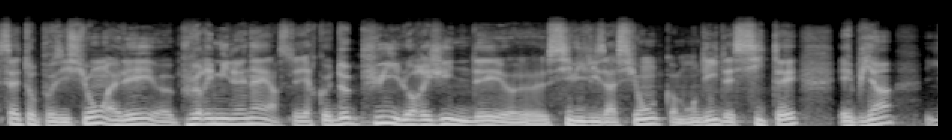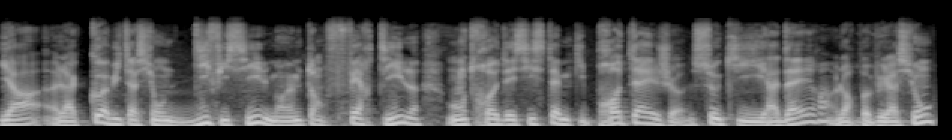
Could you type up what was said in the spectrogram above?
cette opposition, elle est euh, plurimillénaire. C'est-à-dire que depuis l'origine des euh, civilisations, comme on dit, des cités, eh bien, il y a la cohabitation difficile, mais en même temps fertile, entre des systèmes qui protègent ceux qui y adhèrent, leur population,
